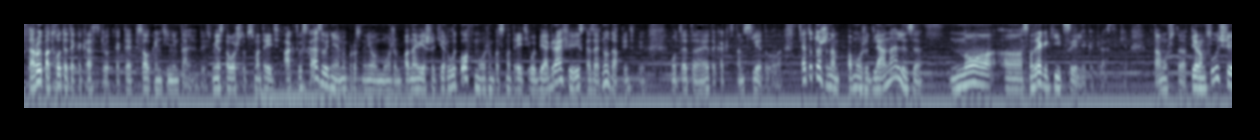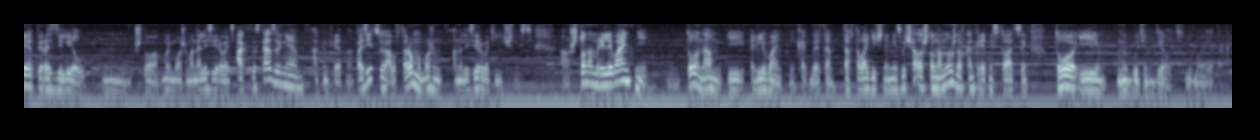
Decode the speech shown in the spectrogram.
Второй подход это как раз-таки, вот, как ты описал, континентальный. То есть вместо того, чтобы смотреть акт высказывания, мы просто на него можем понавешать ярлыков, можем посмотреть его биографию и сказать, ну да, в принципе, вот это, это как-то там следовало. Это тоже нам поможет для анализа, но э, смотря какие цели как раз-таки. Потому что в первом случае ты разделил, что мы можем анализировать акт высказывания, а конкретно позицию, а во втором мы можем анализировать личность. А что нам релевантней, то нам и релевантней. Как бы это тавтологично не звучало, что нам нужно в конкретной ситуации, то и мы будем делать, думаю я так.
